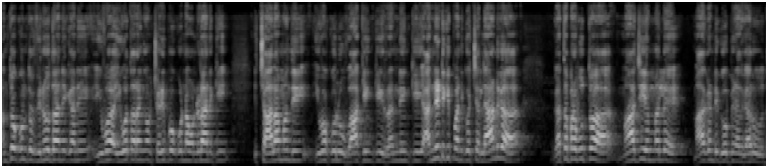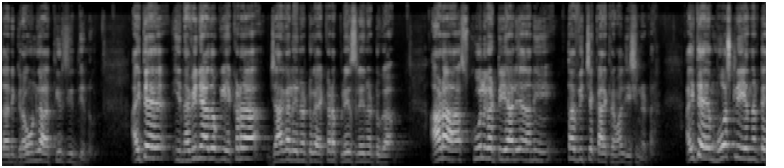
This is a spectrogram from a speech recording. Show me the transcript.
అంతో కొంత వినోదానికి కానీ యువ యువతరంగం చెడిపోకుండా ఉండడానికి చాలామంది యువకులు వాకింగ్కి రన్నింగ్కి అన్నిటికీ పనికొచ్చే ల్యాండ్గా గత ప్రభుత్వ మాజీ ఎమ్మెల్యే మాగంటి గోపీనాథ్ గారు దాన్ని గ్రౌండ్గా తీర్చిదిద్దిండు. అయితే ఈ నవీన్ యాదవ్కి ఎక్కడ జాగా లేనట్టుగా ఎక్కడ ప్లేస్ లేనట్టుగా ఆడ స్కూల్ కట్టియాలి అని తవ్విచ్చే కార్యక్రమాలు చేసిండట. అయితే మోస్ట్లీ ఏంటంటే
